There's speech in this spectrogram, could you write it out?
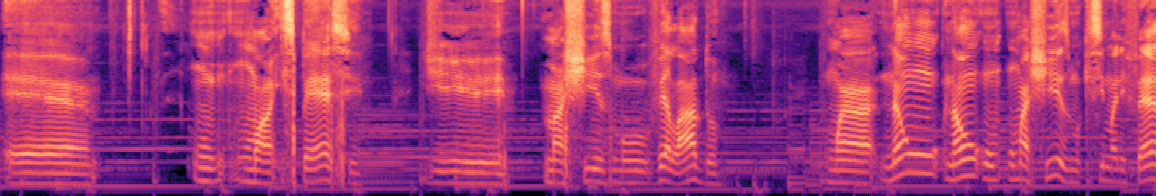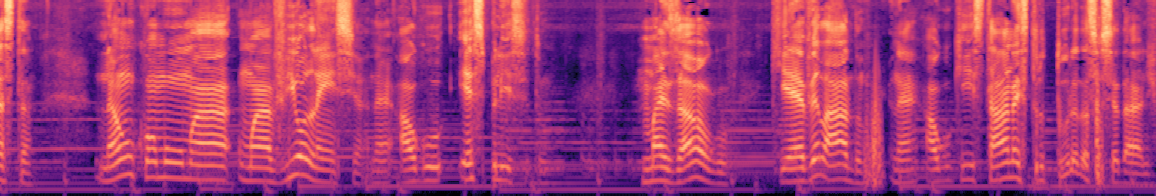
é, um, uma espécie de machismo velado uma não não um, um, machismo que se manifesta não como uma, uma violência, né? algo explícito, mas algo que é velado, né? algo que está na estrutura da sociedade.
